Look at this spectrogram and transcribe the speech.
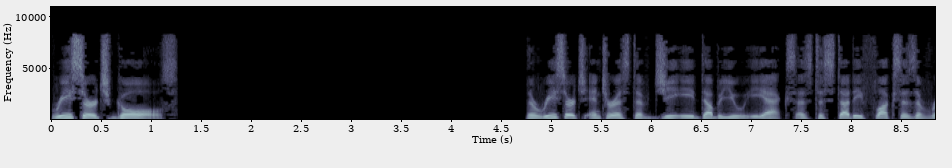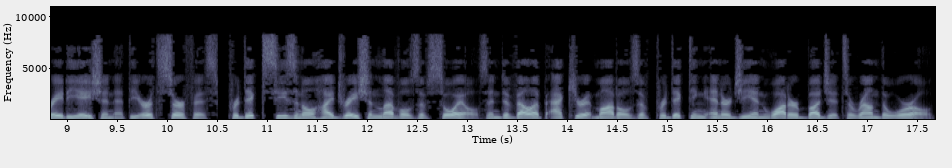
Research goals. The research interest of GEWEX is to study fluxes of radiation at the Earth's surface, predict seasonal hydration levels of soils and develop accurate models of predicting energy and water budgets around the world.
